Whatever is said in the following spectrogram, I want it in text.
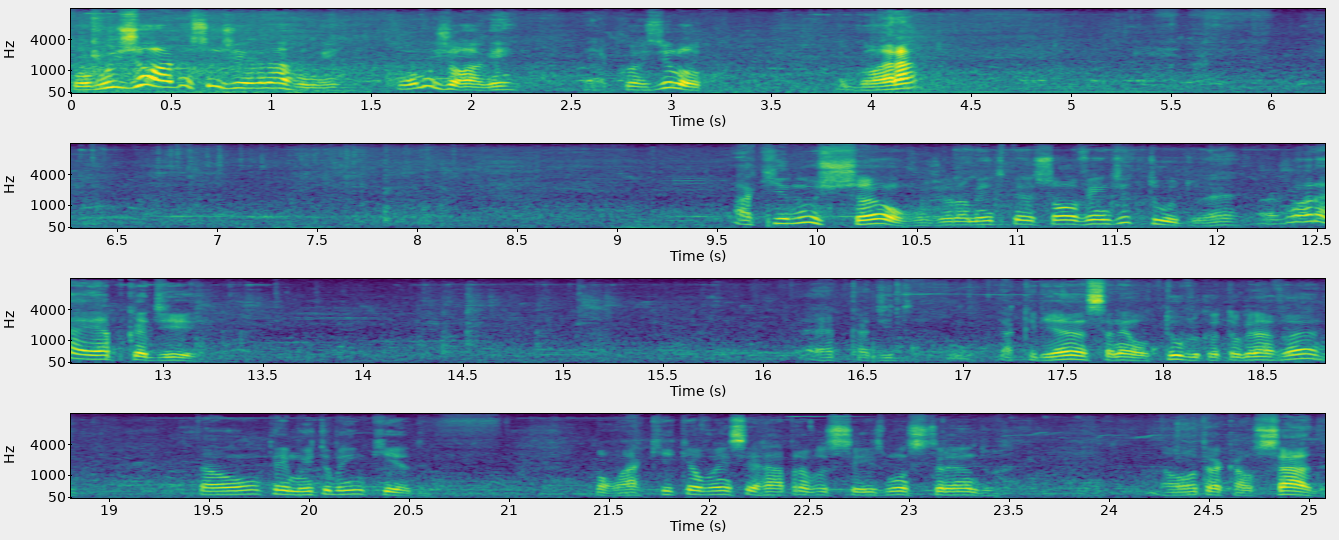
povo joga sujeira na rua, hein? Como joga, hein? É coisa de louco. Agora Aqui no chão, geralmente o pessoal vende tudo, né? Agora é época de. época de, da criança, né? Outubro que eu estou gravando. Então tem muito brinquedo. Bom, aqui que eu vou encerrar para vocês mostrando na outra calçada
